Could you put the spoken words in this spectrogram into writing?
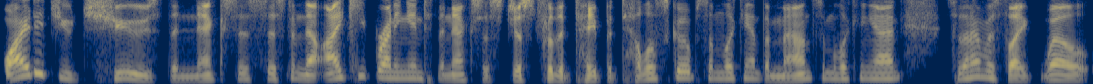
why did you choose the Nexus system? Now I keep running into the Nexus just for the type of telescopes I'm looking at, the mounts I'm looking at. So then I was like, well,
